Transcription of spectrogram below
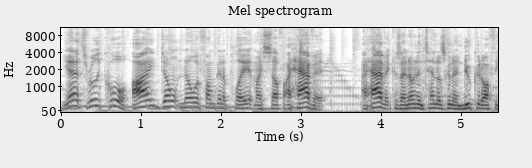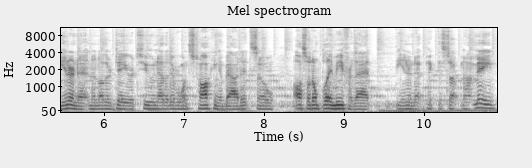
Yeah, it's really cool. I don't know if I'm gonna play it myself. I have it. I have it because I know Nintendo's gonna nuke it off the internet in another day or two. Now that everyone's talking about it, so also don't blame me for that. The internet picked this up, not me.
